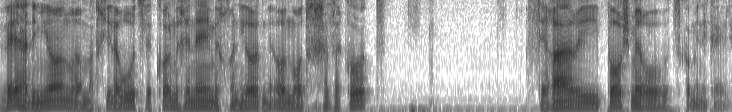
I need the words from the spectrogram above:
והדמיון מתחיל לרוץ לכל מיני מכוניות מאוד מאוד חזקות, פרארי, פורש מרוץ, כל מיני כאלה.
